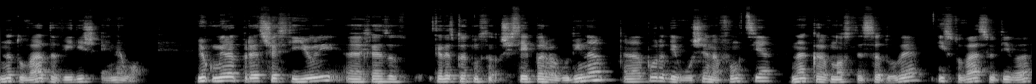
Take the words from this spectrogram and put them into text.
на това да видиш НЛО. Юнг умира през 6 юли 1961 година поради влушена функция на кръвносните съдове и с това се отива,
